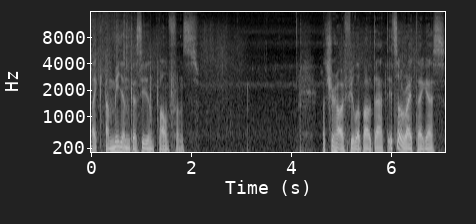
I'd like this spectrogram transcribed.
like a million gazillion palm fronds. Not sure how I feel about that. It's alright, I guess.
